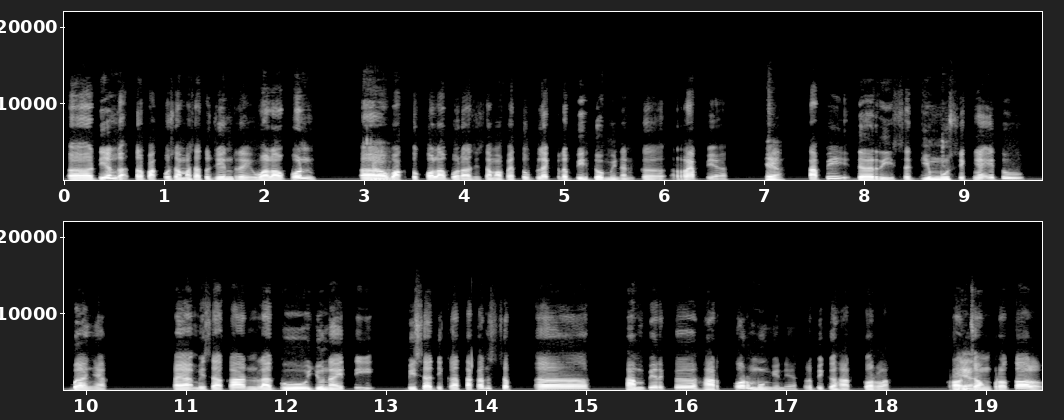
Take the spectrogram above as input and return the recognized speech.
eh, dia nggak terpaku sama satu genre. Walaupun Ya. waktu kolaborasi sama Fat to Black lebih dominan ke rap ya. Ya. Tapi dari segi musiknya itu banyak. Kayak misalkan lagu Unity bisa dikatakan sep- eh, hampir ke hardcore mungkin ya lebih ke hardcore lah keroncong protol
